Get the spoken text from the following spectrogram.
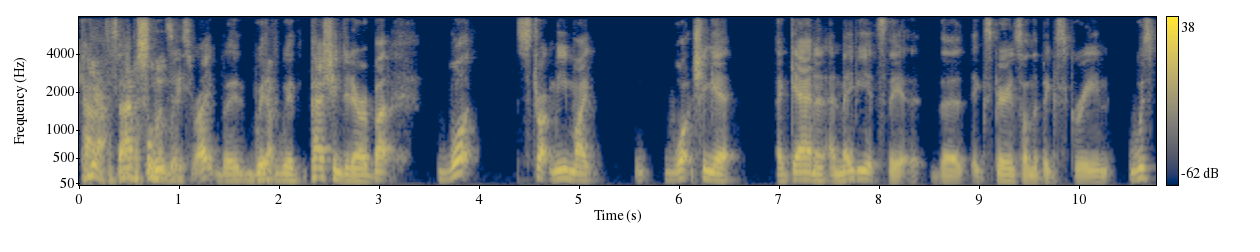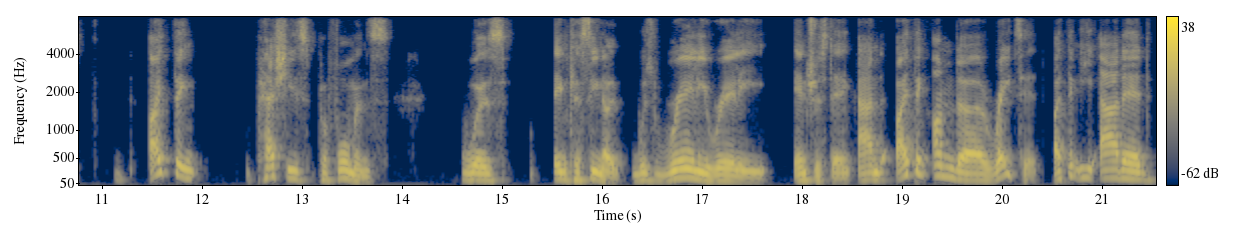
characters yeah, and absolutely. right? With with, yeah. with pesci and de niro but what struck me, Mike, watching it again, and, and maybe it's the the experience on the big screen, was I think Pesci's performance was in Casino was really, really interesting, and I think underrated. I think he added,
